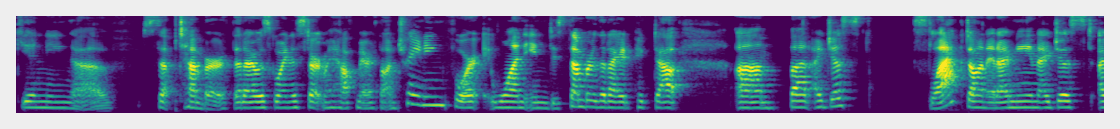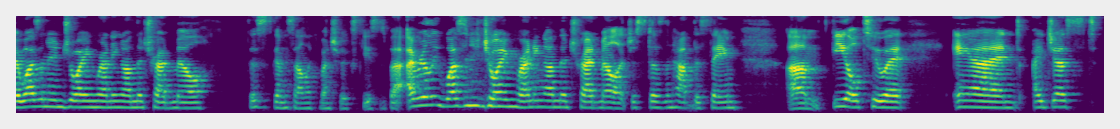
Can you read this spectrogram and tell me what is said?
beginning of September that I was going to start my half marathon training for one in December that I had picked out. Um, but I just slacked on it. I mean, I just, I wasn't enjoying running on the treadmill. This is going to sound like a bunch of excuses, but I really wasn't enjoying running on the treadmill. It just doesn't have the same um, feel to it. And I just,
